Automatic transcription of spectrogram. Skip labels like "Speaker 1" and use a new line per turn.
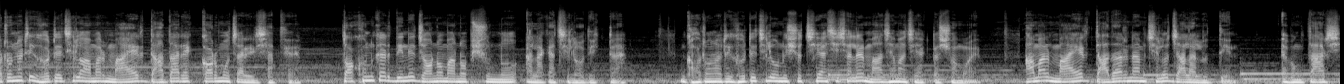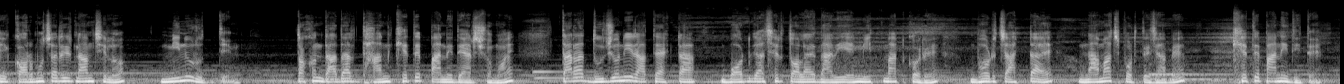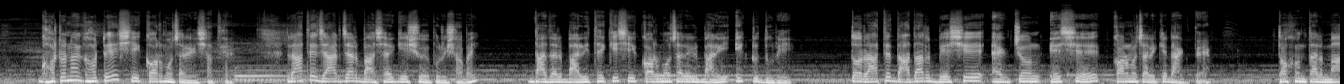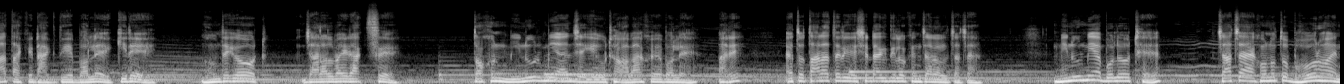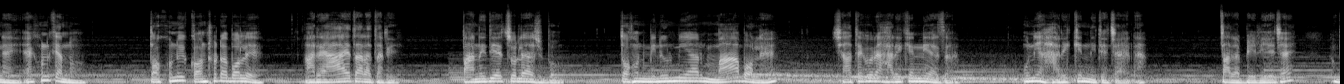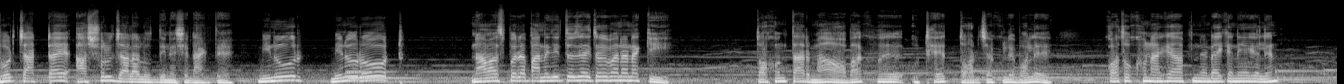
ঘটনাটি ঘটেছিল আমার মায়ের দাদার এক কর্মচারীর সাথে। তখনকার দিনে জনমানব শূন্য এলাকা ছিল ওদিকটা। ঘটনাটি ঘটেছিল উনিশশো ছিয়াশি সালের মাঝামাঝি একটা সময়। আমার মায়ের দাদার নাম ছিল জালাল উদ্দিন এবং তার সেই কর্মচারীর নাম ছিল মিনুর উদ্দিন তখন দাদার ধান খেতে পানি দেওয়ার সময় তারা দুজনই রাতে একটা বটগাছের তলায় দাঁড়িয়ে মিটমাট করে ভোর চারটায় নামাজ পড়তে যাবে, খেতে পানি দিতে। ঘটনা ঘটে সেই কর্মচারীর সাথে। রাতে যার যার বাসায় গিয়ে শুয়ে পড়ি সবাই। দাদার বাড়ি থেকে সেই কর্মচারীর বাড়ি একটু দূরেই তো রাতে দাদার বেশে একজন এসে কর্মচারীকে ডাক দেয়। তখন তার মা তাকে ডাক দিয়ে বলে, কিরে, ঘুম থেকে ওঠ, জালাল ভাই ডাকছে। তখন মিনুর মিয়া জেগে উঠে অবাক হয়ে বলে, আরে, এত তাড়াতাড়ি এসে ডাক দিল কেন জালাল চাচা? মিনুর মিয়া বলে ওঠে, চাচা, এখনও তো ভোর হয় নাই, এখন কেন? তখন ওই কণ্ঠটা বলে আরে আয় তাড়াতাড়ি। পানি দিয়ে চলে আসব। তখন মিনুর মিয়ার মা বলে, সাথে করে হারিকেন নিয়ে যা। উনি হারিকেন নিতে চায় না। তারা বেরিয়ে যায়। ভোর চারটায় আসল জালাল উদ্দিন এসে ডাক দেয়, মিনুর মিনুর, ওঠ। নামাজ পড়ে পানি দিতে যাইতে হবে না নাকি? তখন তার মা অবাক হয়ে উঠে দরজা খুলে বলে, কতক্ষণ আগে আপনি ডাইকে নিয়ে গেলেন?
